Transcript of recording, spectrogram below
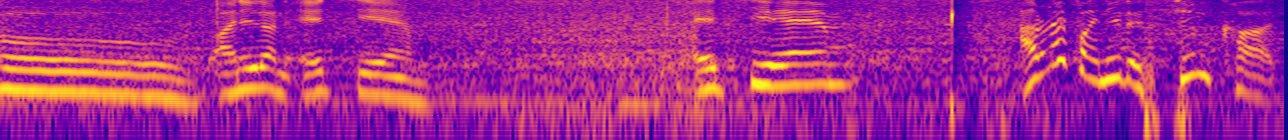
Oh, I need an ATM. ATM. I don't know if I need a SIM card,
